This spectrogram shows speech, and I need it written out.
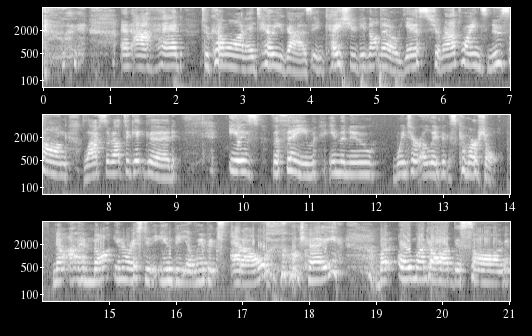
and I had to come on and tell you guys, in case you did not know, yes, Shania Twain's new song, Life's About to Get Good, is the theme in the new Winter Olympics commercial. Now, I am not interested in the Olympics at all, okay? But oh my God, this song,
